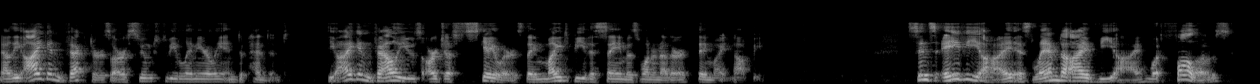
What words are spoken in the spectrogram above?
Now the eigenvectors are assumed to be linearly independent. The eigenvalues are just scalars. They might be the same as one another, they might not be. Since AVI is lambda i vi, what follows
